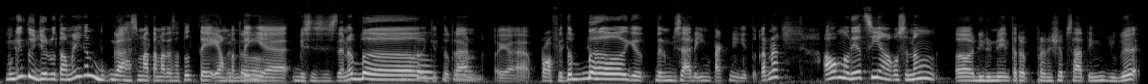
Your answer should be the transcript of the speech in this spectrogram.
mungkin tujuan utamanya kan nggak semata-mata satu T yang Betul. penting ya bisnis sustainable Betul, gitu betul. kan ya profitable gitu dan bisa ada impactnya gitu karena aku ngelihat sih yang aku seneng eh, di dunia entrepreneurship saat ini juga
